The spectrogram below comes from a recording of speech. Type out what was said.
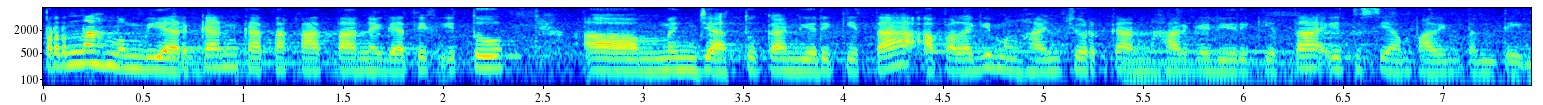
pernah membiarkan kata-kata negatif itu uh, menjatuhkan diri kita, apalagi menghancurkan harga diri kita, itu sih yang paling penting.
